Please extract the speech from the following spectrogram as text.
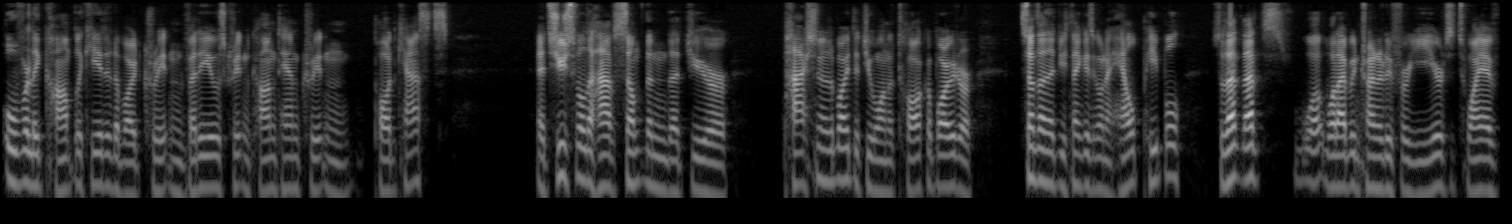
overly complicated about creating videos, creating content, creating podcasts. It's useful to have something that you're passionate about, that you want to talk about, or something that you think is going to help people. So that that's what, what I've been trying to do for years. It's why I've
